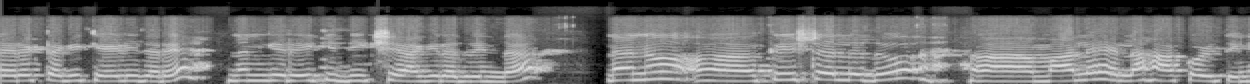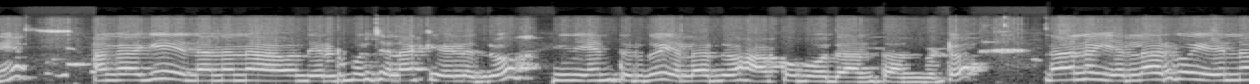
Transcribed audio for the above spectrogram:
ಡೈರೆಕ್ಟ್ ಆಗಿ ಕೇಳಿದ್ದಾರೆ ನನ್ಗೆ ರೇಖಿ ದೀಕ್ಷೆ ಆಗಿರೋದ್ರಿಂದ ನಾನು ಕ್ರಿಸ್ಟಲ್ದು ಮಾಲೆ ಎಲ್ಲ ಹಾಕೊಳ್ತೀನಿ. ಹಂಗಾಗಿ ನನ್ನನ್ನ ಒಂದ್ ಎರಡ್ ಮೂರ್ ಜನ ಕೇಳಿದ್ರು. ಇದು ತರದು ಎಲ್ಲಾರ್ದು ಹಾಕೋಬಹುದಾ ಅಂತ ಅಂದ್ಬಿಟ್ಟು. ನಾನು ಎಲ್ಲಾರ್ಗೂ ಏನು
